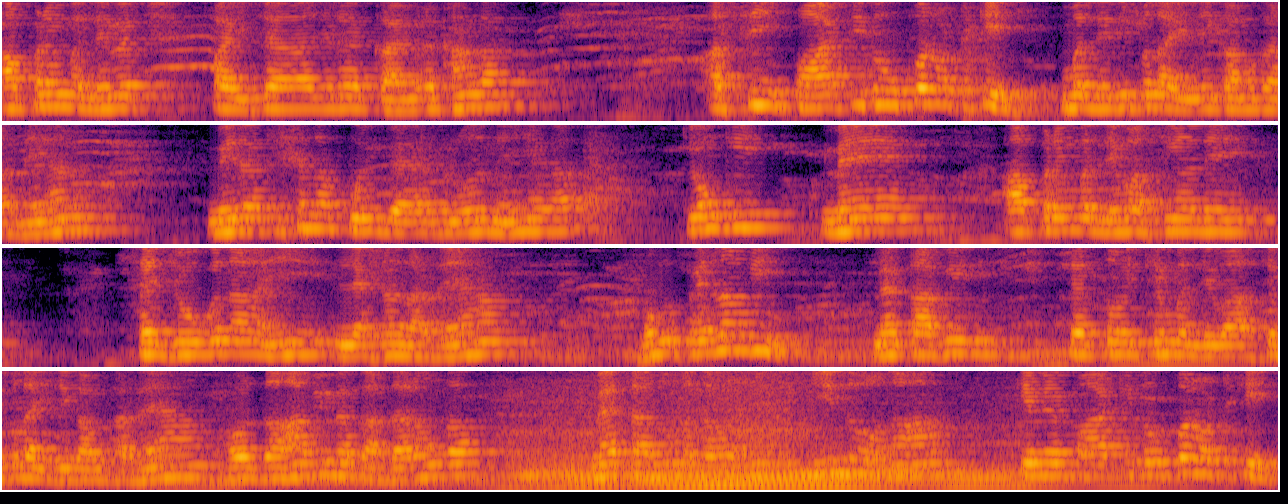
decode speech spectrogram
ਆਪਣੇ ਮਹੱਲੇ ਵਿੱਚ ਭਾਈਚਾਰਾ ਜਿਹੜਾ ਕਾਇਮ ਰੱਖਾਂਗਾ। ਅਸੀਂ ਪਾਰਟੀ ਤੋਂ ਉੱਪਰ ਉੱਠ ਕੇ ਮਹੱਲੇ ਦੀ ਭਲਾਈ ਲਈ ਕੰਮ ਕਰਦੇ ਹਨ ਮੇਰਾ ਕਿਸੇ ਨਾਲ ਕੋਈ ਵੈਰ ਵਿਰੋਧ ਨਹੀਂ ਹੈਗਾ, ਕਿਉਂਕਿ ਮੈਂ ਆਪਣੇ ਮਹੱਲੇ ਵਾਸੀਆਂ ਦੇ ਸਹਿਯੋਗ ਨਾਲ ਹੀ ਇਲੈਕਸ਼ਨ ਲੜ ਰਿਹਾ ਹਾਂ। ਹੁਣ ਪਹਿਲਾਂ ਵੀ ਮੈਂ ਕਾਫੀ ਚਿਰ ਤੋਂ ਇੱਥੇ ਮਹੱਲੇ ਵਾਸਤੇ ਭਲਾਈ ਦੇ ਕੰਮ ਕਰ ਰਿਹਾ ਹਾਂ ਔਰ ਗਾਹਾਂ ਵੀ ਮੈਂ ਕਰਦਾ ਰਹੂੰਗਾ। ਮੈਂ ਤੁਹਾਨੂੰ ਮਹੱਲੇ ਵਾਸੀਆਂ ਨੂੰ ਯਕੀਨ ਦਿਵਾਉਣਾ ਹਾਂ ਕਿ ਮੈਂ ਪਾਰਟੀ ਤੋਂ ਉੱਪਰ ਉੱਠ ਕੇ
